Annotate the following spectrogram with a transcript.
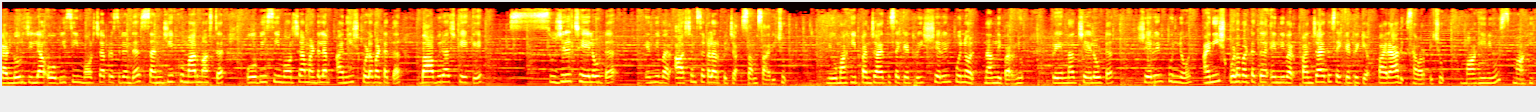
കണ്ണൂർ ജില്ലാ O B C Morcha president Sanjeev Kumar master O B C Morcha മണ്ഡലം അനീഷ് കുളവട്ടത്ത് ബാബുരാജ് കെ കെ സുജിൽ ചേലോട്ട് എന്നിവർ ആശംസകൾ അർപ്പിച്ച് സംസാരിച്ചു. ന്യൂമാഹി പഞ്ചായത്ത് സെക്രട്ടറി ഷെറിൻ പുന്നോൽ നന്ദി പറഞ്ഞു. പ്രേംനാഥ് ചേലോട്ട് ഷെറിൻ പുന്നോൽ അനീഷ് കുളവട്ടത്ത് എന്നിവർ പഞ്ചായത്ത് സെക്രട്ടറിക്ക് പരാതി സമർപ്പിച്ചു. മാഹി ന്യൂസ് മാഹി.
